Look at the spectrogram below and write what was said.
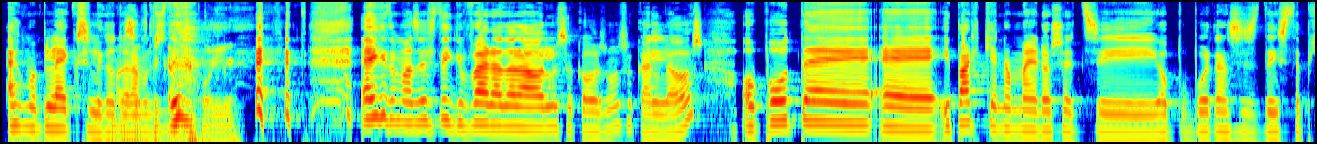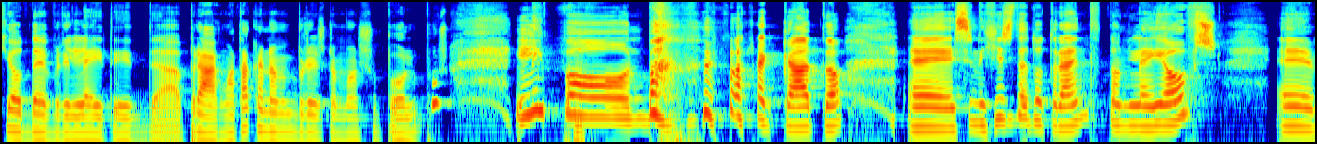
έχουμε μπλέξει λίγο τώρα με τους Μαζευτήκαμε πολύ. Έχετε μαζευτεί εκεί πέρα τώρα όλος ο κόσμος, ο καλός. Οπότε ε, υπάρχει και ένα μέρος έτσι όπου μπορείτε να συζητήσετε πιο dev-related α, πράγματα και να μην βρίζετε με τους υπόλοιπους. Λοιπόν, πάμε παρακάτω. Ε, συνεχίζεται το trend των layoffs. Ε,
